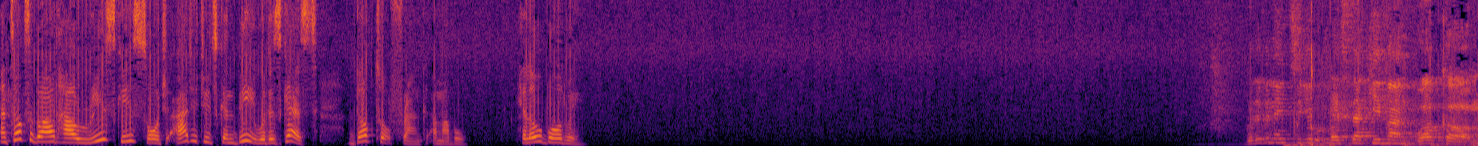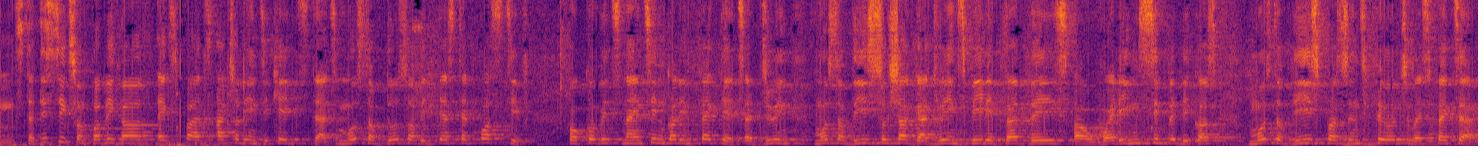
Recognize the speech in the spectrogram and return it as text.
and talks about how risky such attitudes can be with his guest, Dr. Frank Amabo. Hello, Baldwin. Good evening to you, Esther Kivan. Welcome. Statistics from public health experts actually indicate that most of those who have been tested positive for COVID-19 got infected uh, during most of these social gatherings, be it birthdays or weddings, simply because most of these persons failed to respect uh,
